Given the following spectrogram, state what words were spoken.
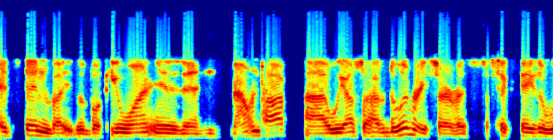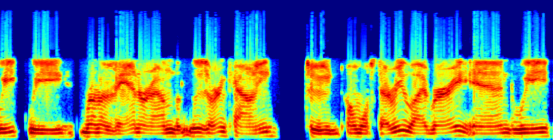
Pittston, but the book you want is in Mountaintop, uh, we also have delivery service. Six days a week, we run a van around Luzerne County to almost every library and we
